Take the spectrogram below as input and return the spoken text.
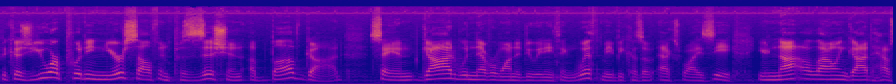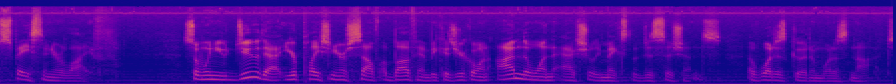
Because you are putting yourself in position above God, saying, God would never want to do anything with me because of XYZ. You're not allowing God to have space in your life. So when you do that, you're placing yourself above him because you're going, I'm the one that actually makes the decisions of what is good and what is not,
